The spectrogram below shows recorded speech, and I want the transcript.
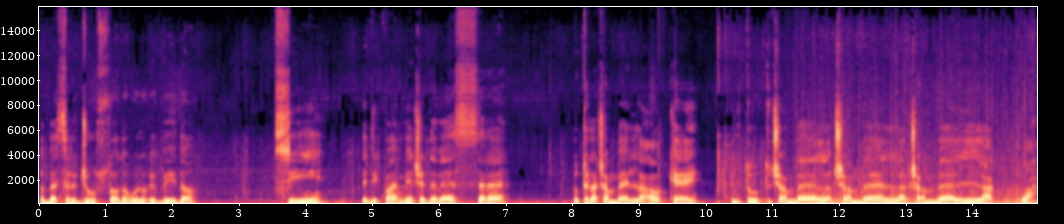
Dovrebbe essere giusto da quello che vedo. Sì. E di qua invece deve essere tutta la ciambella, ok. Quindi tutto ciambella, ciambella, ciambella qua.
